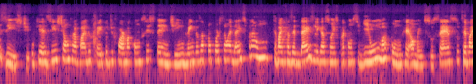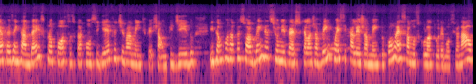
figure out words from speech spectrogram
existe. O que existe é um trabalho feito de forma consistente. Em vendas a proporção é 10 para 1. Você vai fazer 10 ligações para conseguir uma com realmente sucesso. Você vai apresentar 10 propostas para conseguir efetivamente fechar um pedido. Então, quando a pessoa vem desse universo que ela já vem com esse calejamento, com essa musculatura emocional,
